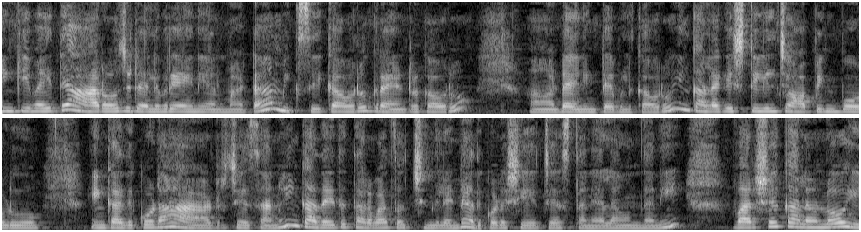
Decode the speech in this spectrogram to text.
ఇంక ఇవైతే ఆ రోజు డెలివరీ అయినాయి అనమాట mixie cover grinder cover dining table cover ఇంకా అలాగే స్టీల్ చాపింగ్ బోర్డు ఇంకా అది కూడా ఆర్డర్ చేశాను. ఇంకా అదైతే తర్వాత వచ్చిందిలేండి అది కూడా షేర్ చేస్తాను ఎలా ఉందని. వర్షాకాలంలో ఈ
